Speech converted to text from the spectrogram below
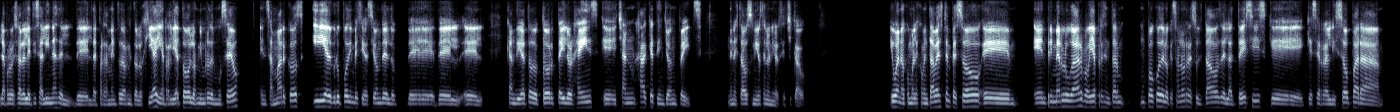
la profesora Leti Salinas del, Departamento de Ornitología y en realidad todos los miembros del museo en San Marcos y el grupo de investigación del, del el candidato doctor Taylor Haynes, eh, Chan Hackett y John Bates en Estados Unidos en la Universidad de Chicago. Y bueno, como les comentaba, esto empezó, eh, en primer lugar, voy a presentar un poco de lo que son los resultados de la tesis que se realizó para,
